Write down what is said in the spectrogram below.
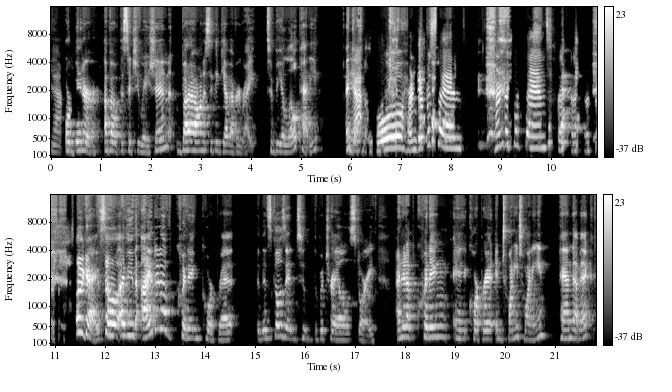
yeah. or bitter about the situation. But I honestly think you have every right to be a little petty I yeah. definitely. Oh, 100%. 100%. okay. So, I mean, I ended up quitting corporate. And This goes into the betrayal story. I ended up quitting a corporate in 2020 pandemic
